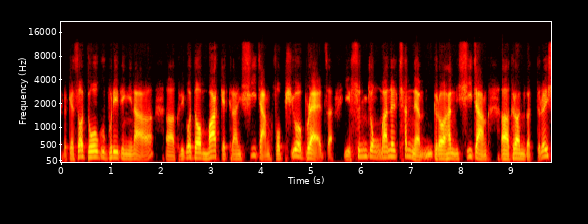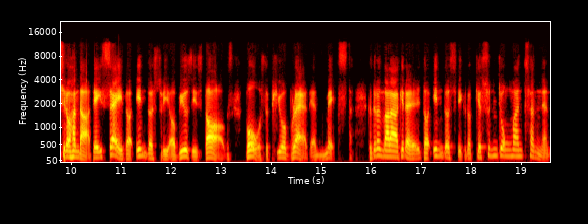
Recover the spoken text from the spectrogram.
그렇게 해서 도구 브리딩이나 어, 그리고 the market 그러한 시장 for purebreds 이 순종만을 찾는 그러한 시장 어, 그런 것들을 싫어한다. They say the industry abuses dogs both purebred and mixed. 그들은 말하기를 더 인더스트리 그렇게 순종만 찾는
